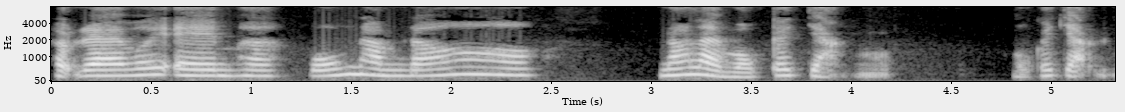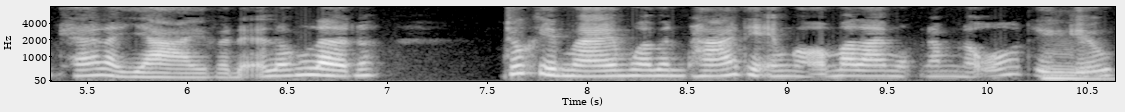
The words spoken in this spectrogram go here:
thật ra với em ha, 4 năm đó nó là một cái chặng một cái chặng khá là dài và để lớn lên đó. Trước khi mà em qua bên Thái thì em còn ở Malai một năm nữa thì Ừ. kiểu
